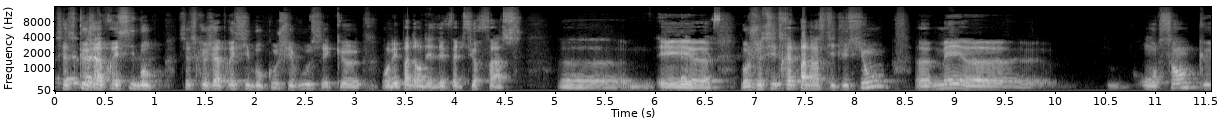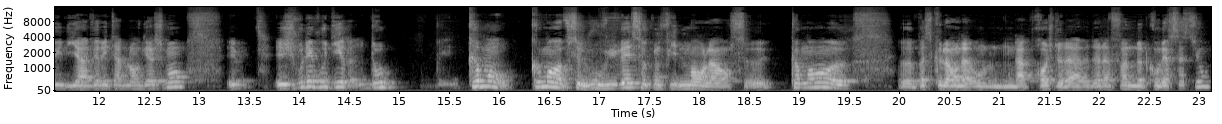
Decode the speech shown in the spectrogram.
C'est ce que j'apprécie beaucoup. C'est ce que j'apprécie beaucoup chez vous, c'est que on n'est pas dans des effets de surface. et bon, je citerai pas d'institution, mais on sent qu'il y a un véritable engagement. Et, et, je voulais vous dire donc comment comment vous vivez ce confinement là Comment euh, parce que là on, approche de la, fin de notre conversation.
